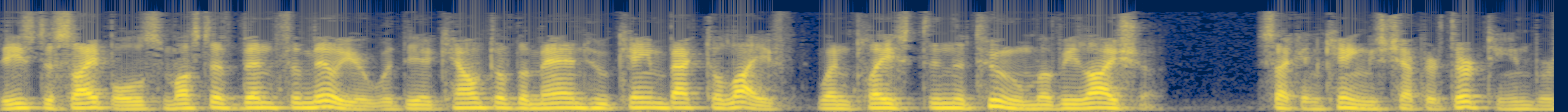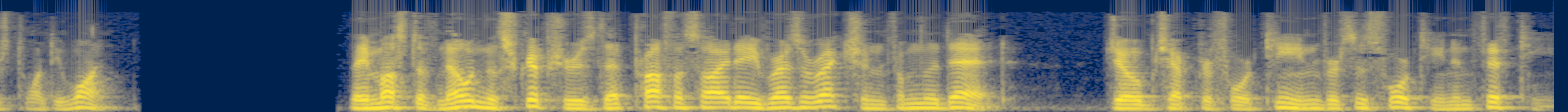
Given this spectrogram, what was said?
These disciples must have been familiar with the account of the man who came back to life when placed in the tomb of Elisha. 2 Kings chapter 13 verse 21. They must have known the scriptures that prophesied a resurrection from the dead. Job chapter 14 verses 14 and 15.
